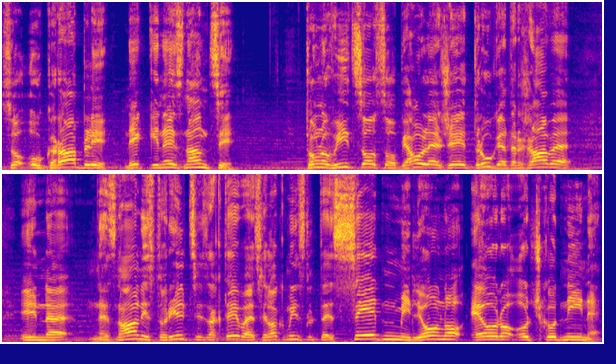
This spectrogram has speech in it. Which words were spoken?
So ugrabili neki neznanci. To novico so objavile že druge države. In eh, neznani storilci zahtevajo, si lahko mislite, 7 milijonov evrov odškodnine.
